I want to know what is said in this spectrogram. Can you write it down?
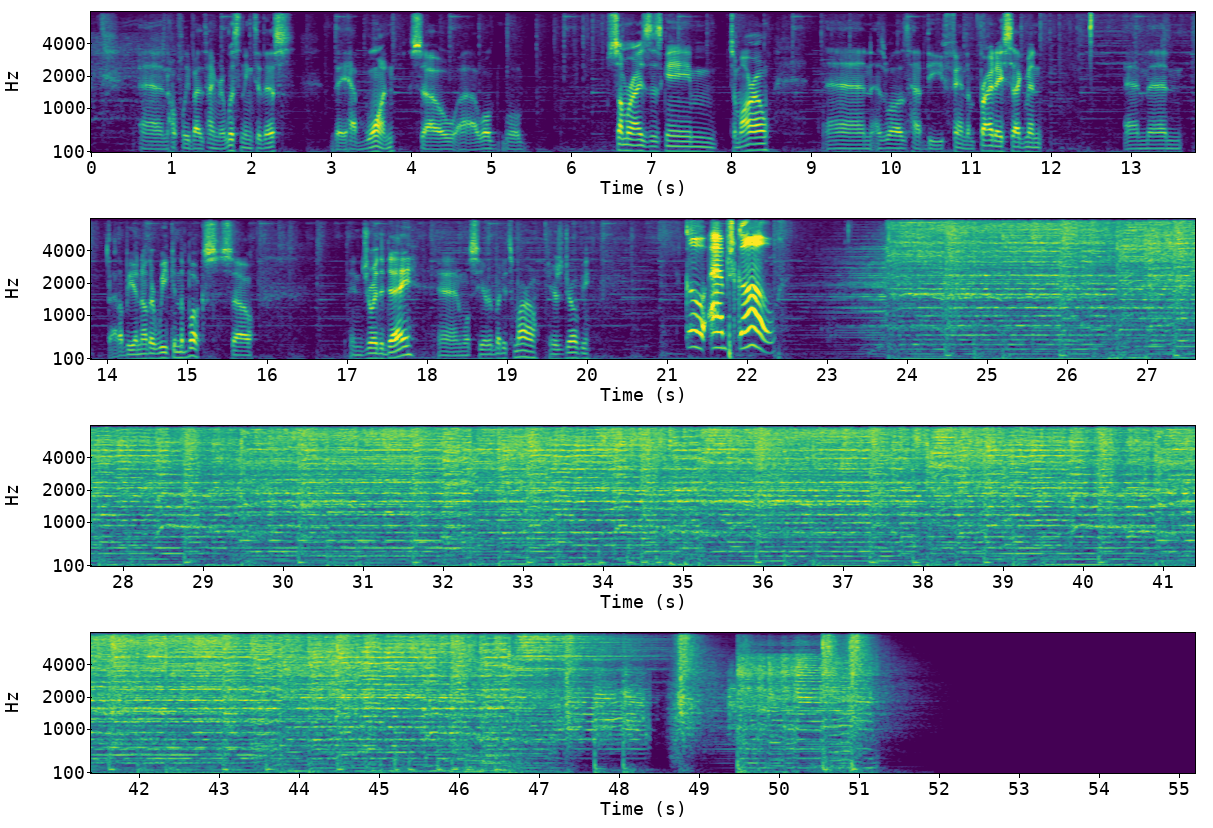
And hopefully, by the time you're listening to this, they have won. So uh, we'll we'll summarize this game tomorrow, and as well as have the Fandom Friday segment, and then that'll be another week in the books. So enjoy the day, and we'll see everybody tomorrow. Here's Jovi. Go, Abs, go!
